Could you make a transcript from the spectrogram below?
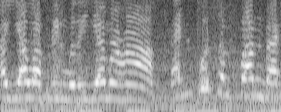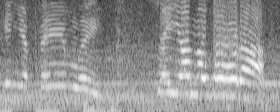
a Yellowfin with a Yamaha and put some fun back in your family. See you on the water.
